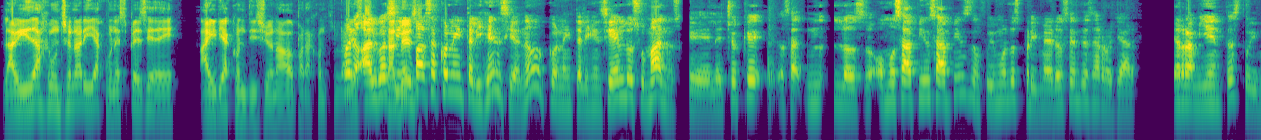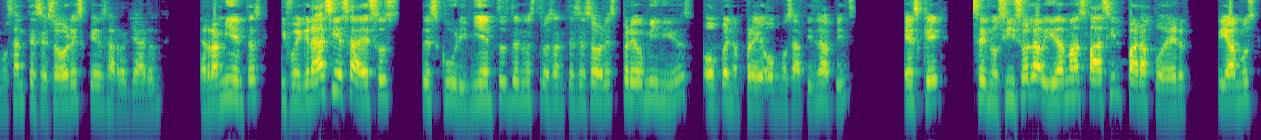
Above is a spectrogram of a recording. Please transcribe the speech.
La vida funcionaría como una especie de aire acondicionado para controlar Bueno, eso. algo Tal así vez- pasa con la inteligencia, ¿no? Con la inteligencia en los humanos, que el hecho que, o sea, n- los Homo sapiens sapiens no fuimos los primeros en desarrollar herramientas, tuvimos antecesores que desarrollaron herramientas y fue gracias a esos descubrimientos de nuestros antecesores prehomínidos, o bueno, pre-Homo sapiens sapiens, es que se nos hizo la vida más fácil para poder, digamos,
